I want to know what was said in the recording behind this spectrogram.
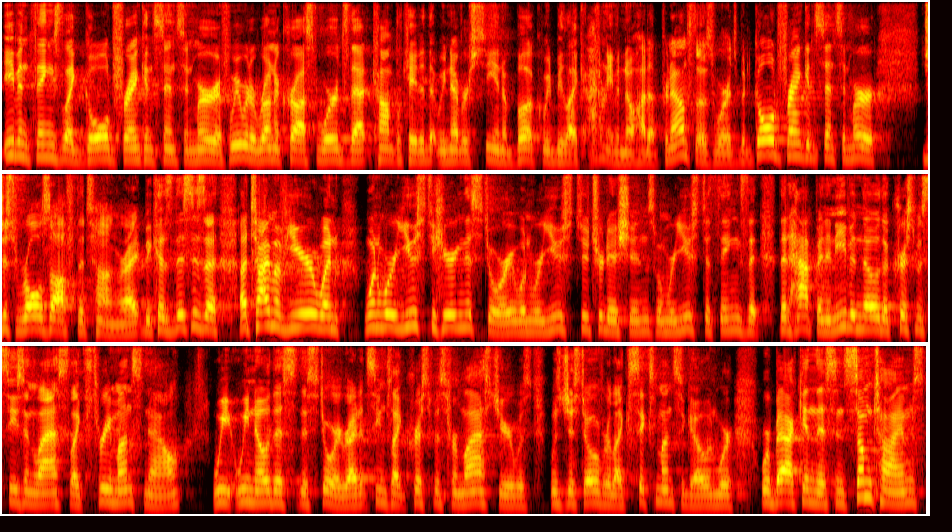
even things like gold, frankincense, and myrrh. If we were to run across words that complicated that we never see in a book, we'd be like, I don't even know how to pronounce those words. But gold, frankincense, and myrrh just rolls off the tongue, right? Because this is a, a time of year when, when we're used to hearing this story, when we're used to traditions, when we're used to things that, that happen. And even though the Christmas season lasts like three months now, we, we know this, this story, right? It seems like Christmas from last year was, was just over like six months ago, and we're, we're back in this. And sometimes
